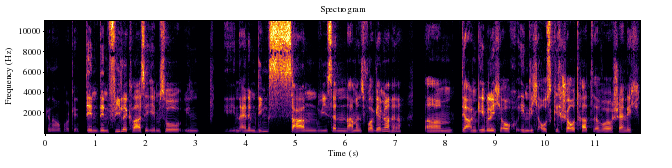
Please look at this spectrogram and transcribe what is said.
Genau, okay. den, den viele quasi eben so in, in einem Dings sahen wie sein Namensvorgänger, ja, ähm, der angeblich auch ähnlich ausgeschaut hat, aber wahrscheinlich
